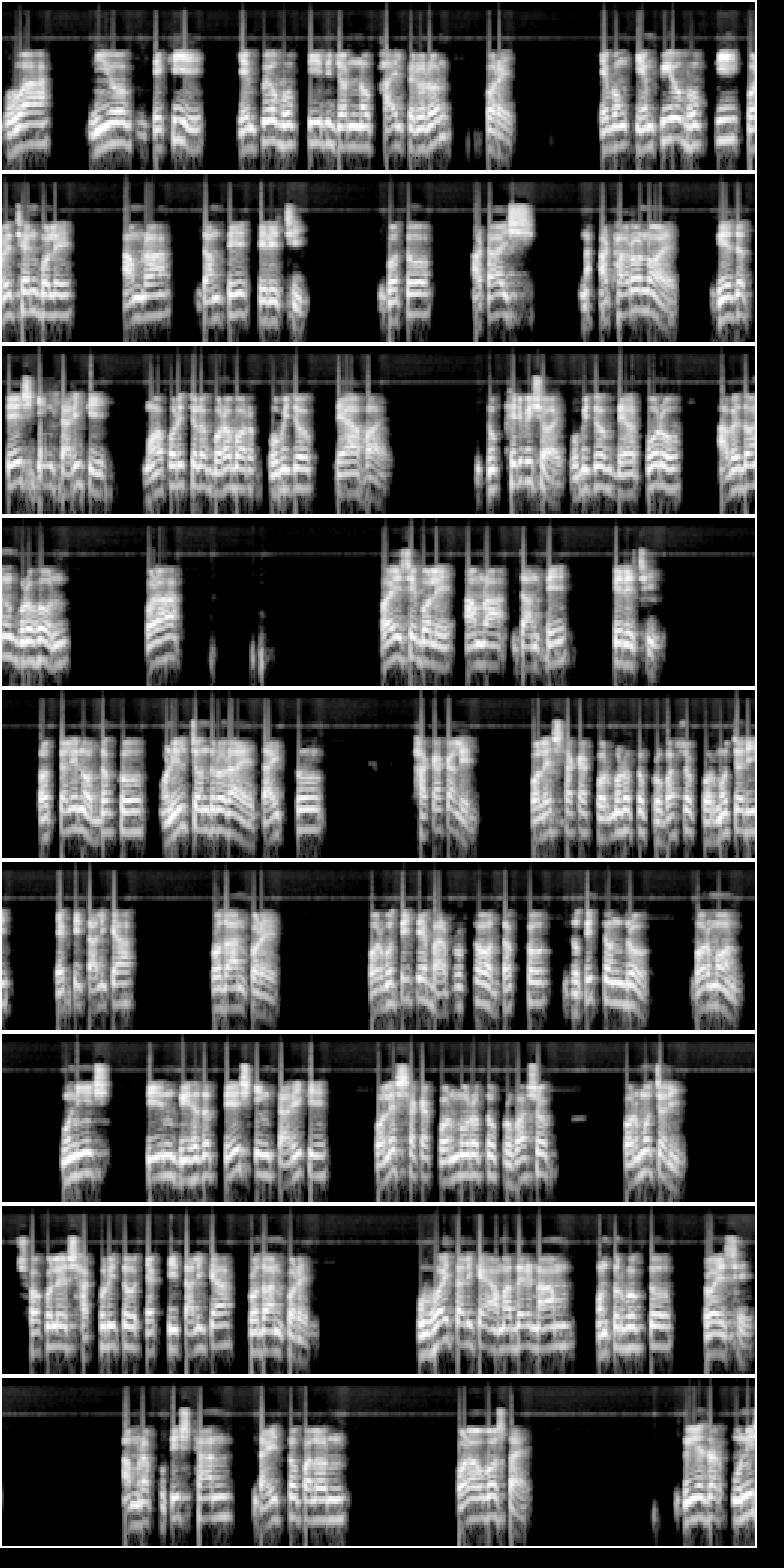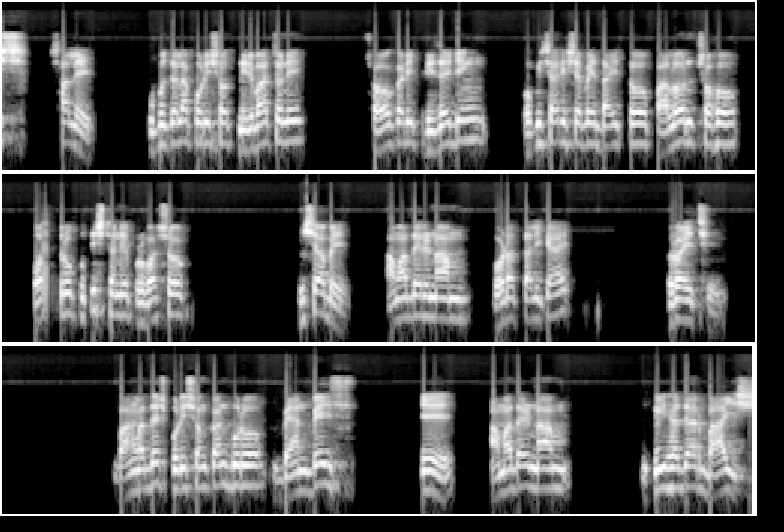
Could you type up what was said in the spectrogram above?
ভুয়া নিয়োগ দেখিয়ে এমপিও ভুক্তির জন্য ফাইল প্রেরণ করে এবং এমপিও ভুক্তি করেছেন বলে আমরা জানতে পেরেছি। গত আঠাইশ আঠারো নয় দুই হাজার তেইশ ইং তারিখে মহাপরিচালক বরাবর অভিযোগ দেয়া হয়। দুঃখের বিষয়, অভিযোগ দেওয়ার পরও আবেদন গ্রহণ করা হয়েছে বলে আমরা জানতে পেরেছি। তৎকালীন অধ্যক্ষ অনিল চন্দ্র রায় দায়িত্ব থাকাকালীন কলেজ শাখা কর্মরত প্রভাষক কর্মচারী একটি তালিকা প্রদান করে। পরবর্তীতে ভারপ্রাপ্ত অধ্যক্ষ জ্যোতিষচন্দ্র বর্মন উনিশ তিন দুই হাজার তেইশ ইং তারিখে কলেজ শাখা কর্মরত প্রভাষক কর্মচারী সকলে স্বাক্ষরিত একটি তালিকা প্রদান করেন। উভয় তালিকায় আমাদের নাম অন্তর্ভুক্ত রয়েছে। আমরা প্রতিষ্ঠান দায়িত্ব পালন করা অবস্থায় দুই হাজার উনিশ সালে উপজেলা পরিষদ নির্বাচনে সহকারী প্রিজাইডিং অফিসার হিসেবে দায়িত্ব পালন সহ পত্র প্রতিষ্ঠানের প্রভাষক হিসাবে আমাদের নাম ভোটার তালিকায় রয়েছে। বাংলাদেশ পরিসংখ্যান ব্যুরো ব্যানবেস এ আমাদের নাম দুই হাজার বাইশ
